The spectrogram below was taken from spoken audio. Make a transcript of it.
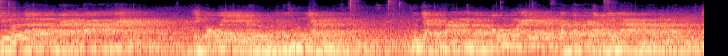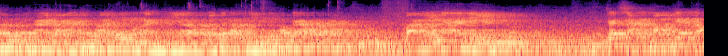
vừa lên khoảng 3 tháng thì có quay về trường hướng dẫn. Hướng dẫn khoảng ờ, bốn mấy và cho cái đội làm tới được hai bạn thứ ba đi bằng này nhờ đội cái tâm thì cũng báo cáo. Và hiện nay thì cái sản phẩm kết nối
